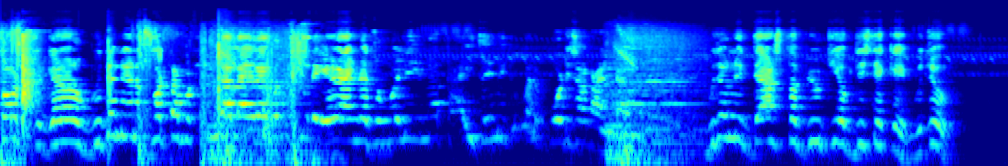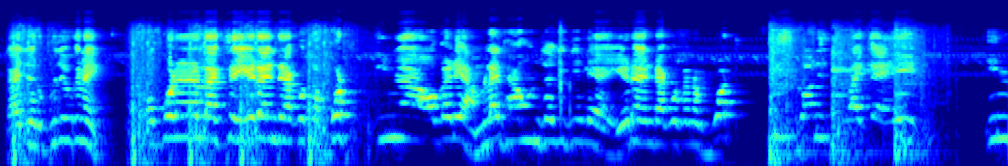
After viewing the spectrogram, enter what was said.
shots गेर बुझ्दैन होइन फटाफट इन्डा लगाइरहेको थियो मैले हेड हान्दा छु मैले इन्डा थाहै छैन कि मैले पोटी सर्ट हान्दा। बुझ्यौ नि that's the beauty of this AK बुझ्यौ? गाइजहरू बुझ्यौ कि नै? ओपोनेन्ट लाग्छ हेड हानिरहेको छ बट इन अगाडि हामीलाई थाहा हुन्छ कि त्यसले हेड हानिरहेको छैन but is gun is like a head in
